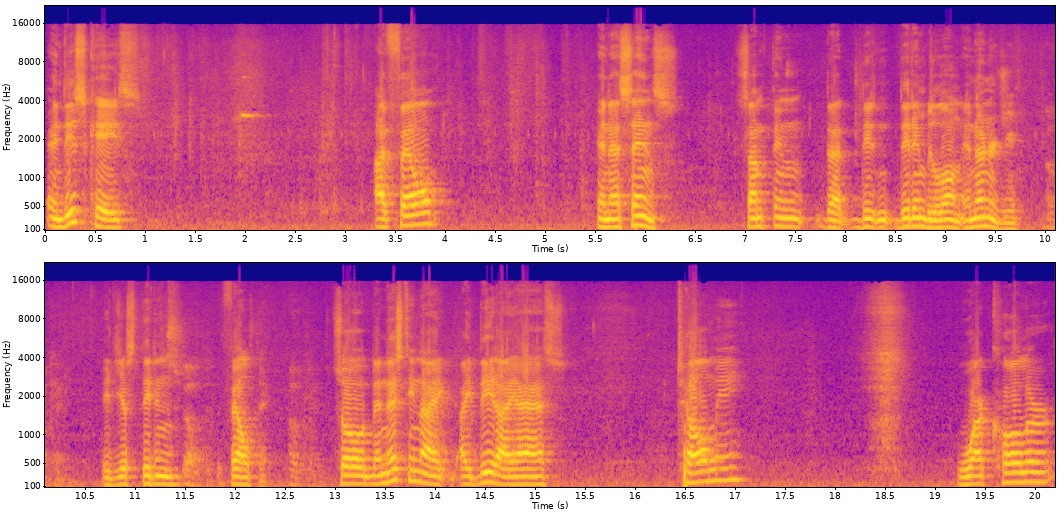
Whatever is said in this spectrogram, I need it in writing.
in this case, I felt, in a sense, something that didn't, didn't belong, an energy. Okay, It just didn't just felt it, felt it. okay. So the next thing I, I did, I asked, tell me what color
